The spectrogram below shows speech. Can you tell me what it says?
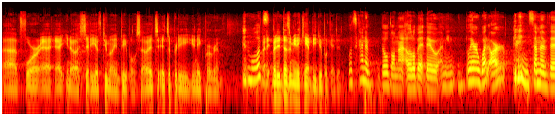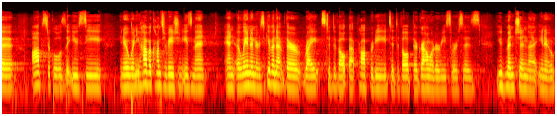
uh, for a, a, you know a city of two million people. So it's it's a pretty unique program. well, But it, but it doesn't mean it can't be duplicated. let's kind of build on that a little bit, though. I mean, Blair, what are some of the obstacles that you see, you know, when you have a conservation easement and a landowner's given up their rights to develop that property, to develop their groundwater resources? You'd mentioned that, you know,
